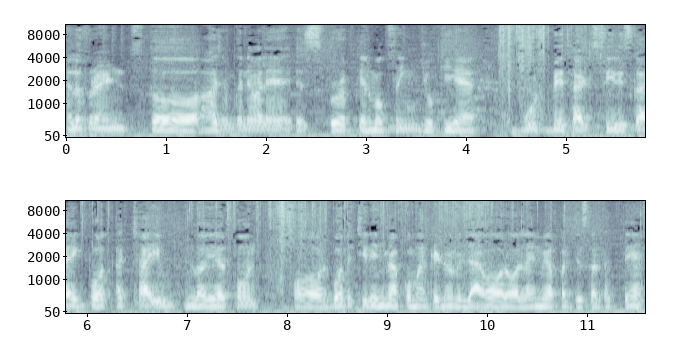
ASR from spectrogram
हेलो फ्रेंड्स तो आज हम करने वाले हैं इस प्रोडक्ट की अनबॉक्सिंग जो कि है बूट बेसाइड सीरीज़ का एक बहुत अच्छा ही ईयरफोन और बहुत अच्छी रेंज में आपको मार्केट में मिल जाएगा और ऑनलाइन भी आप परचेज कर सकते हैं।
